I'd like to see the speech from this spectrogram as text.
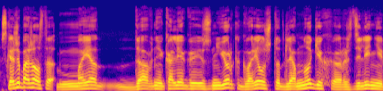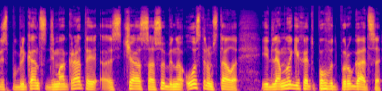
Скажи, пожалуйста, моя давняя коллега из Нью-Йорка говорила, что для многих разделение республиканцы-демократы э, сейчас особенно острым стало, и для многих это повод поругаться.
